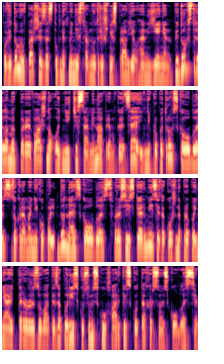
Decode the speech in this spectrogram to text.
Повідомив перший заступник міністра внутрішніх справ Євген Єнін. Під обстрілами переважно одні й ті самі напрямки: це і Дніпропетровська область, зокрема Нікополь, Донецька область. Російські армійці також не припиняють тероризувати Запорізьку, Сумську, Харківську та Херсонську області.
